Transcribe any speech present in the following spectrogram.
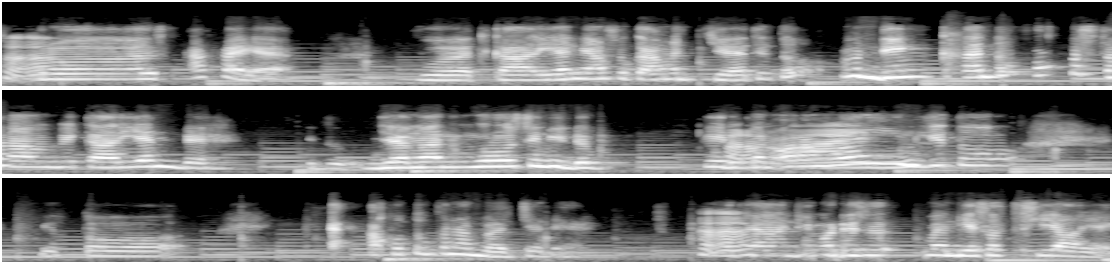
Terus apa ya buat kalian yang suka ngejat itu mending kalian tuh fokus sampai kalian deh gitu. Jangan ngurusin hidup kehidupan orang, orang lain. gitu. Gitu. Eh, aku tuh pernah baca deh uh di media, media sosial ya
